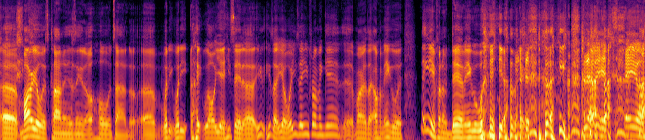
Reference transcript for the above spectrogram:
Uh, Mario was clowning this nigga the whole time though. Uh, what he what he? Well, yeah, he said. Uh, he, he's like, "Yo, where you say you from again?" Uh, Mario's like, "I'm from Inglewood." Nigga ain't from no damn Inglewood. Like, hey yo,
